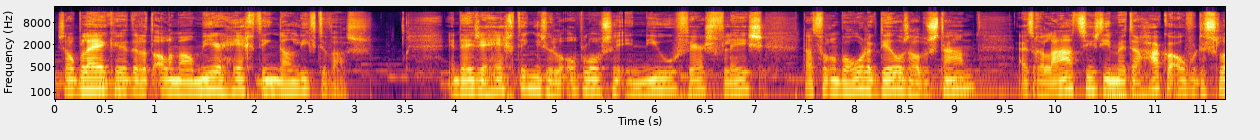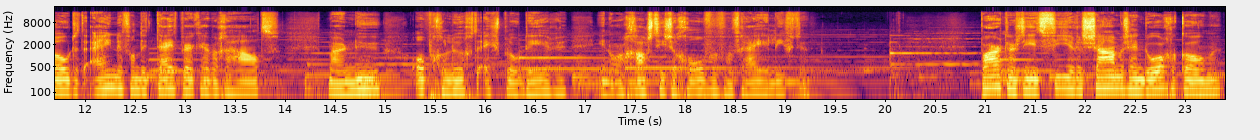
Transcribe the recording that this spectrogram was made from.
zal blijken dat het allemaal meer hechting dan liefde was. En deze hechtingen zullen oplossen in nieuw, vers vlees dat voor een behoorlijk deel zal bestaan uit relaties die met de hakken over de sloot het einde van dit tijdperk hebben gehaald, maar nu opgelucht exploderen in orgastische golven van vrije liefde. Partners die het virus samen zijn doorgekomen,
